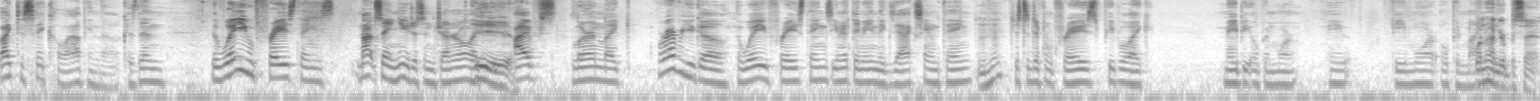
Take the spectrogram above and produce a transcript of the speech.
like to say collabing though, because then the way you phrase things, not saying you, just in general, like Yeah. I've learned like wherever you go, the way you phrase things, even if they mean the exact same thing, Mhm. just a different phrase, people like maybe open more, be more open minded. One hundred percent.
